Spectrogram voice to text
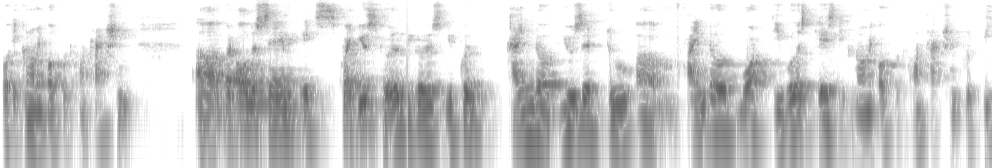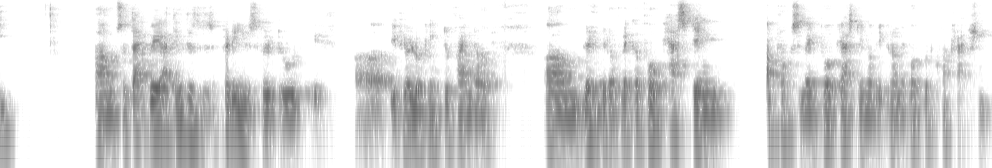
for economic output contraction. Uh, but all the same, it's quite useful because you could kind of use it to um, find out what the worst case economic output contraction could be. Um, so that way, I think this is a pretty useful tool if uh, if you're looking to find out a um, little bit of like a forecasting, approximate forecasting of economic output contraction.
